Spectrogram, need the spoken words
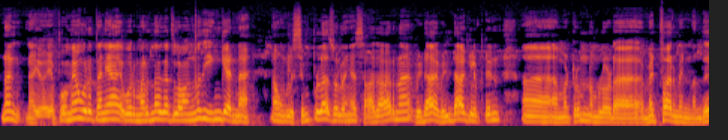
நான் எப்போவுமே ஒரு தனியாக ஒரு மருந்தகத்தில் வாங்கும்போது இங்கே என்ன? நான் உங்களுக்கு சிம்பிளாக சொல்கிறேங்க சாதாரண விடா வில்டாக்லிப்டின் மற்றும் நம்மளோட மெட்ஃபார்மின் வந்து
